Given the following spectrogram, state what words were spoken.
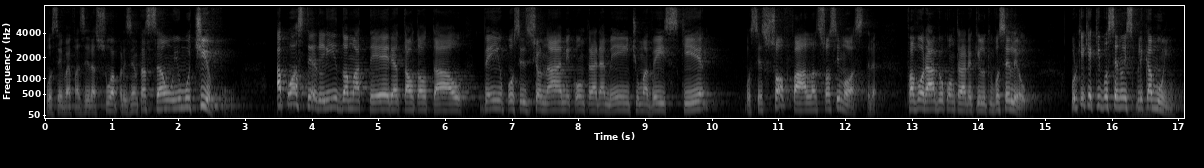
você vai fazer a sua apresentação e o motivo. Após ter lido a matéria tal, tal, tal, venho posicionar-me contrariamente, uma vez que você só fala, só se mostra favorável ou contrário àquilo que você leu. Por que, que aqui você não explica muito?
